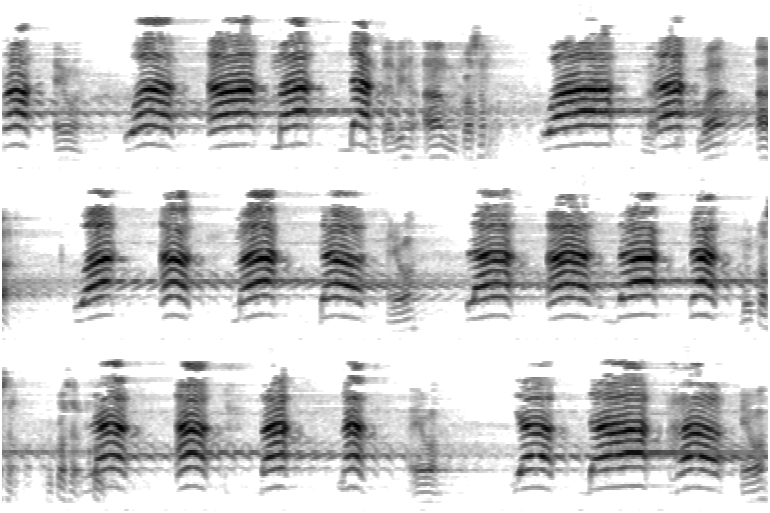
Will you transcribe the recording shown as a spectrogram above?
ر. أزر أيوه وأمد انتبه آ بالقصر و لا. و آ. وأمد أيوه. لا أذن بالقصر بالقصر كل. لا أذن أيوه. يداها أيوه.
